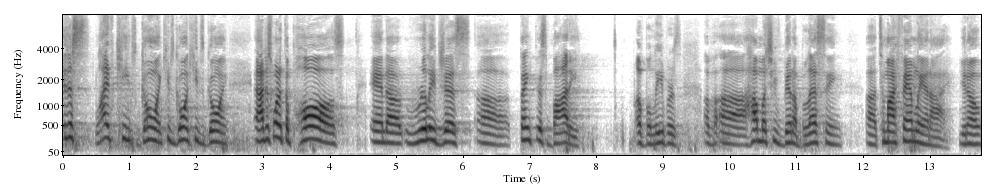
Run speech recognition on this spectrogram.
just life keeps going, keeps going, keeps going. And I just wanted to pause and uh, really just uh, thank this body of believers of uh, how much you've been a blessing uh, to my family and I. You know,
